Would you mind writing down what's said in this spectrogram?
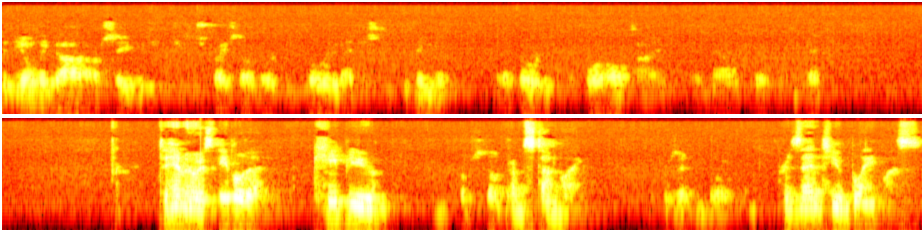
To the only God, our Savior, Jesus Christ our Lord, be glory, majesty, dominion, and authority before all time, and now and forever. Amen. To him who is able to keep you From stumbling, from stumbling, present you blameless. present you blameless.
